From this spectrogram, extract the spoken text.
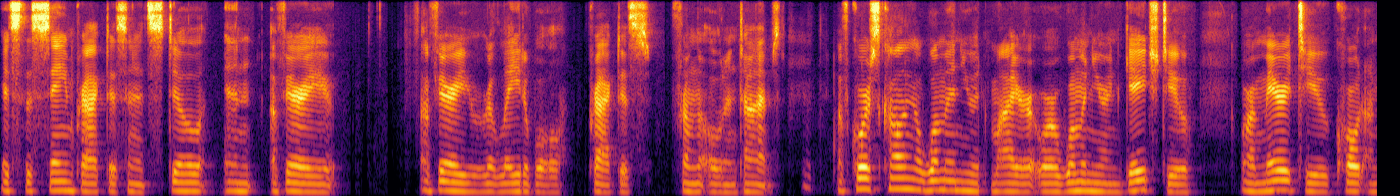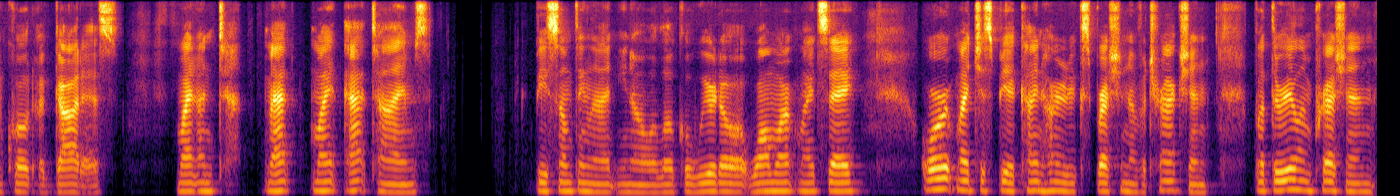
It's the same practice and it's still in a very a very relatable practice from the olden times. Of course, calling a woman you admire or a woman you're engaged to or married to quote unquote a goddess might unt- might at times be something that, you know, a local weirdo at Walmart might say, or it might just be a kind hearted expression of attraction, but the real impression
